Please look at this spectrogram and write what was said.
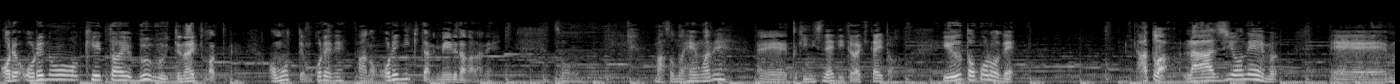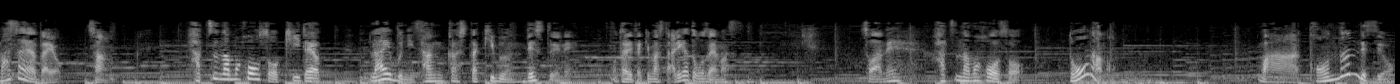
俺、俺の携帯ブーブー言ってないとかってね、思っても、これね、あの、俺に来たメールだからね。そう。まあ、その辺はね、えーと、気にしないでいただきたいというところで、あとは、ラジオネーム、えー、まさやだよ、さん。初生放送聞いたよ。ライブに参加した気分ですというね、お便りいただきました。ありがとうございます。そうだね、初生放送。どうなの？まあ、こんなんですよ。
